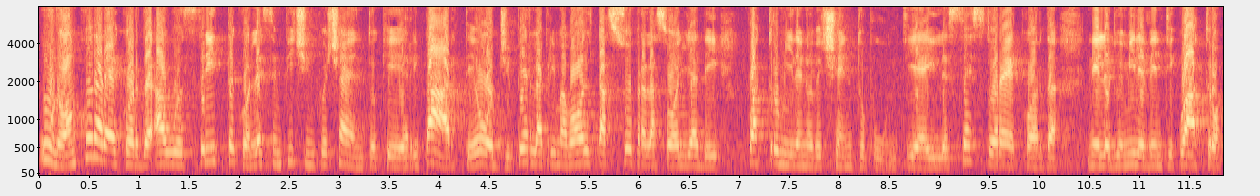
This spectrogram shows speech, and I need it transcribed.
1. Ancora record a Wall Street con l'S&P 500 che riparte oggi per la prima volta sopra la soglia dei 4.900 punti. È il sesto record nel 2024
